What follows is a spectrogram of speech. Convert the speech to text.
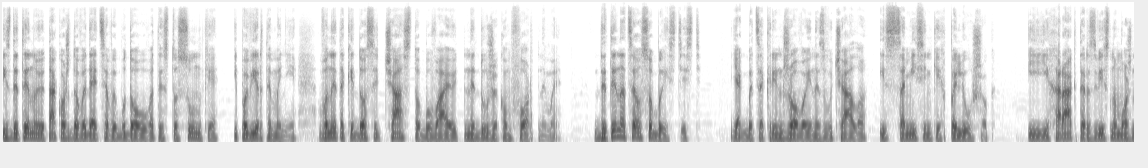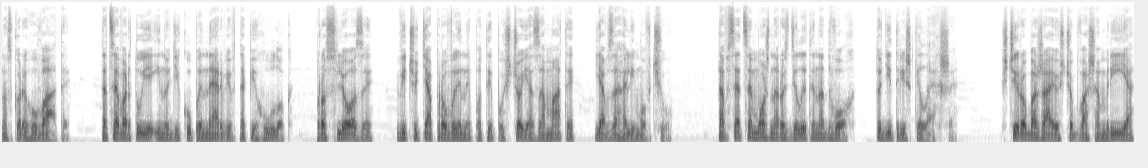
Із дитиною також доведеться вибудовувати стосунки, і повірте мені, вони таки досить часто бувають не дуже комфортними. Дитина це особистість, як би це крінжово і не звучало, із самісіньких пелюшок, і її характер, звісно, можна скоригувати, та це вартує іноді купи нервів та пігулок, про сльози, відчуття провини по типу, що я за мати, я взагалі мовчу. Та все це можна розділити на двох, тоді трішки легше. Щиро бажаю, щоб ваша мрія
